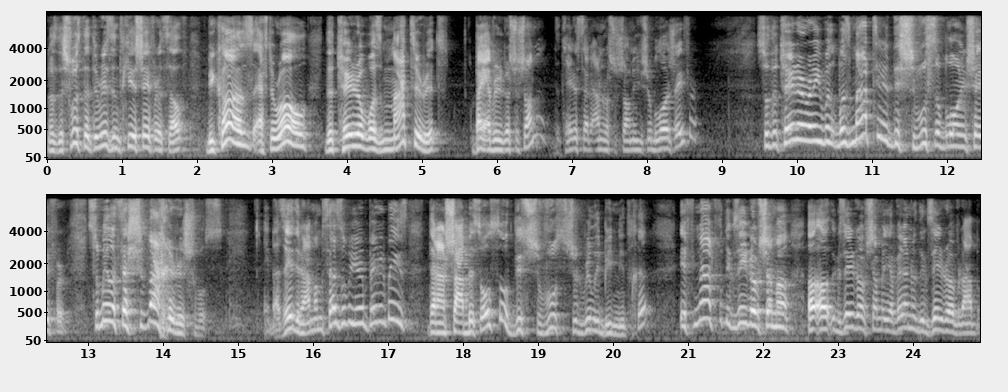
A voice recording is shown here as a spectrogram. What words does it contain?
Now, the shvus that there is in Tkiyah Shefer itself, because, after all, the Torah was materit by every Rosh Hashanah. The Torah said on Rosh Hashanah you should blow a Shefer. So the Torah already was, was the shvus of blowing Shefer. So maybe it's a shvacher shvus. Bazay the Rambam says over here in Perek Beis that on Shabbos also this shvus should really be nidche, if not for the Gzeira of Shema, uh, uh, the Gzeira of Shema Yaveran or the Gzeira of Rabbah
